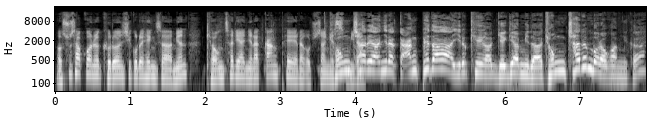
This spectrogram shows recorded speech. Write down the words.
어, 수사권을 그런 식으로 행사하면 경찰이 아니라 깡패 깡패라고 주장했습니다. 경찰이 아니라 깡패다 이렇게 얘기합니다. 경찰은 뭐라고 합니까?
